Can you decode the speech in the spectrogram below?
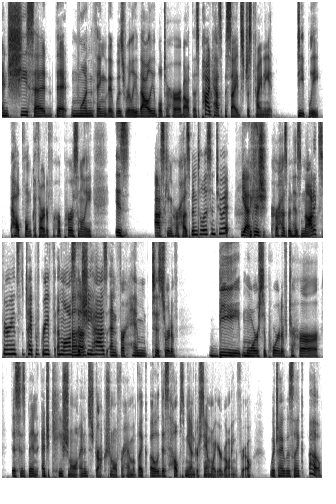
And she said that one thing that was really valuable to her about this podcast, besides just finding it deeply helpful and cathartic for her personally, is asking her husband to listen to it Yes. because her husband has not experienced the type of grief and loss Uh-huh. that she has. And for him to sort of be more supportive to her, this has been educational and instructional for him of like, oh, this helps me understand what you're going through. Which I was like, oh,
